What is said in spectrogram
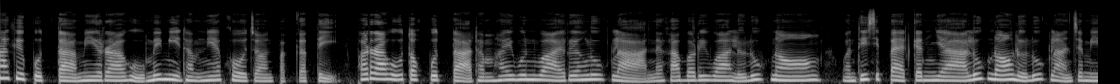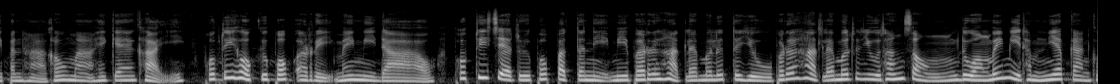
5 คือปุตตามีราหูไม่มีทำเนียบโคจรปกติ พระราหูตกปุตตาทำให้วุ่นวายเรื่องลูกหลานนะคะ บริวารหรือลูกน้อง วันที่ 18 กันยาลูกน้องหรือลูกหลานจะมีปัญหาเข้ามาให้แก้ไขภพที่ 6 คือภพอริไม่มีดาวภพที่ 7 หรือภพปัตตนิมีพฤหัสและมฤตยูพฤหัสและมฤตยูทั้งสองดวงไม่มีทำเนียบการโค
